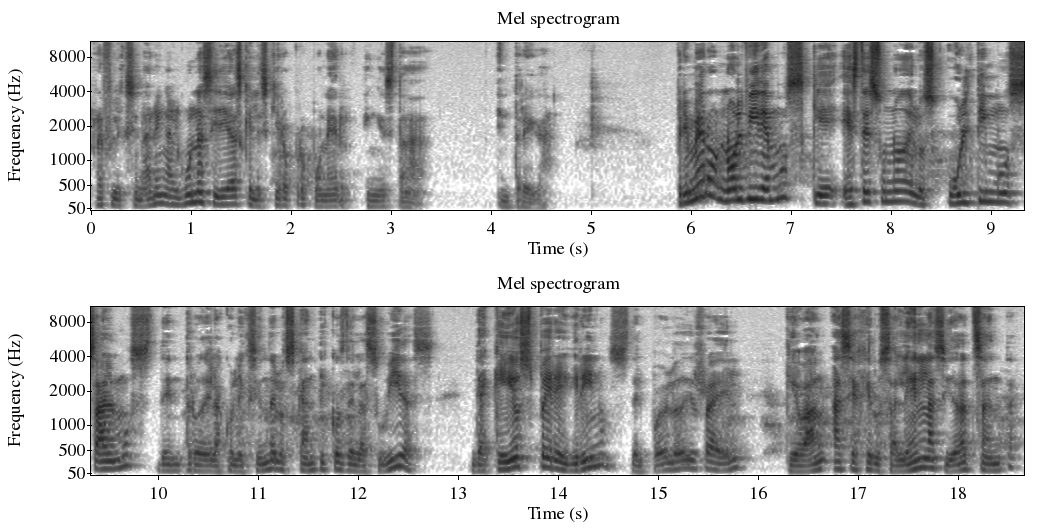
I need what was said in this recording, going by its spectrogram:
reflexionar en algunas ideas que les quiero proponer en esta entrega. Primero, no olvidemos que este es uno de los últimos salmos dentro de la colección de los cánticos de las subidas, de aquellos peregrinos del pueblo de Israel que van hacia Jerusalén, la ciudad santa,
